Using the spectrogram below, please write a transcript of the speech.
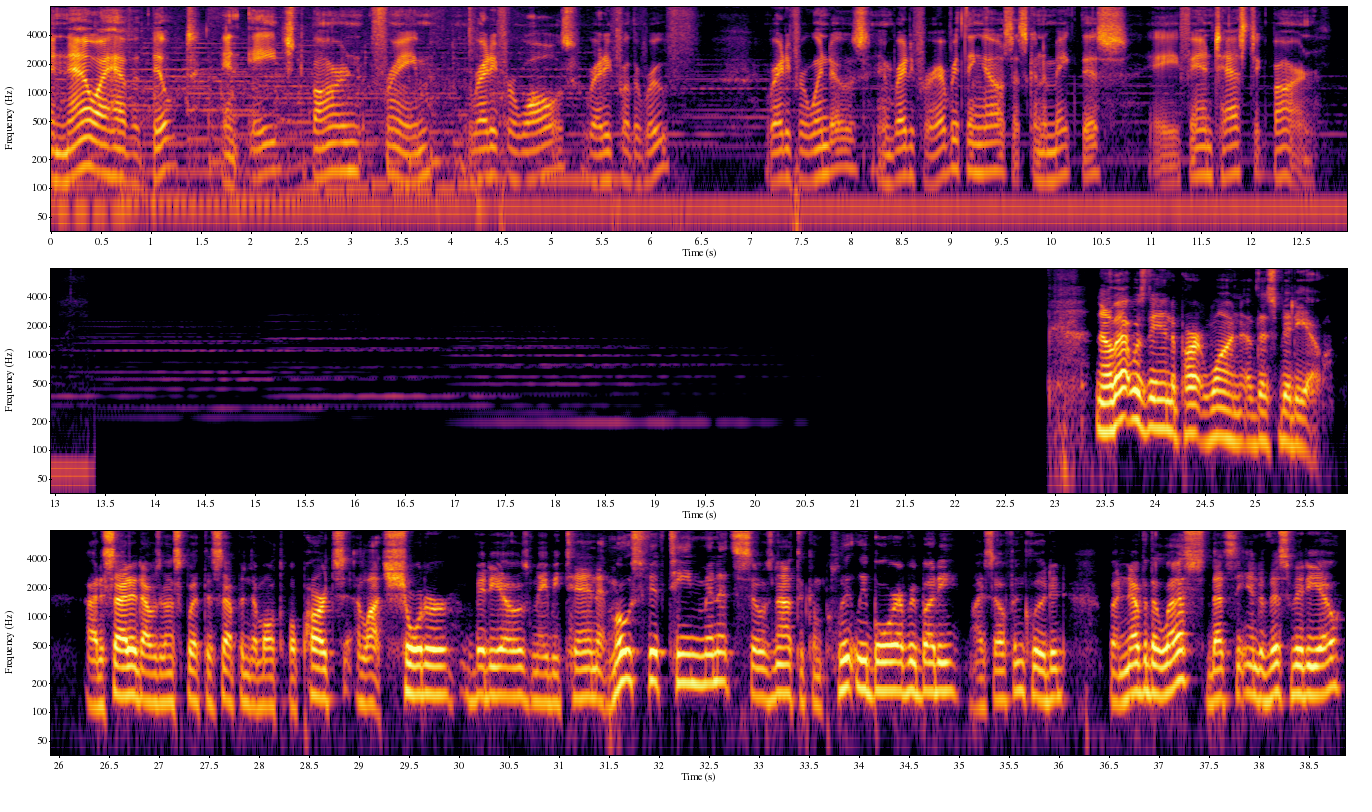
And now I have a built and aged barn frame ready for walls, ready for the roof, ready for windows, and ready for everything else that's going to make this a fantastic barn. Now that was the end of part one of this video. I decided I was going to split this up into multiple parts, a lot shorter videos, maybe 10, at most 15 minutes, so as not to completely bore everybody, myself included. But nevertheless, that's the end of this video.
